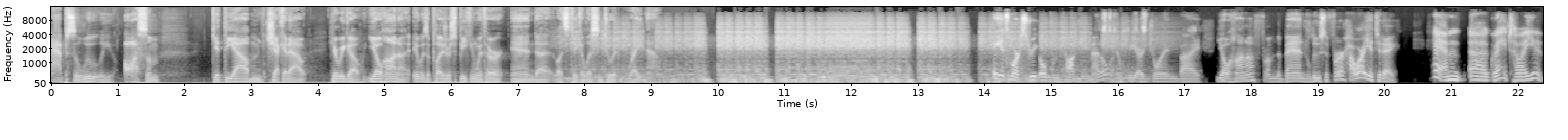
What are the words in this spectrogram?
absolutely awesome. Get the album, check it out. Here we go. Johanna, it was a pleasure speaking with her, and uh, let's take a listen to it right now. Hey, it's Mark Strigl from Talking Metal, and we are joined by Johanna from the band Lucifer. How are you today? Hey, I'm uh, great. How are you?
